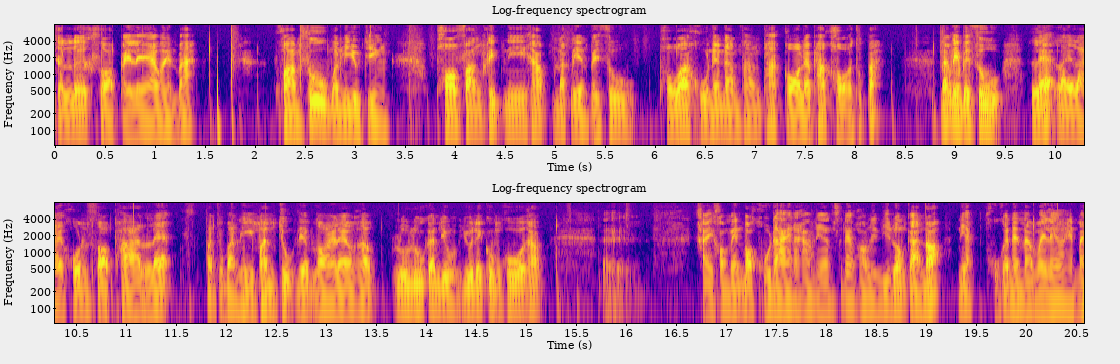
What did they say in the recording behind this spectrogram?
จะเลิกสอบไปแล้วเห็นปะ ความสู้มันมีอยู่จริง พอฟังคลิปนี้ครับ นักเรียนไปสู้ เพราะว่าครูแนะนำทั้งภาคกอและภาคขอถูกปะนักเรียนไปสู้ และหลาย ๆ คนสอบผ่านและปัจจุบันนี้บรรจุเรียบร้อยแล้วครับ รู้ๆกันอยู่อยู่ในกลุ่มครูครับใครคอมเมนต์บอกครูได้นะครับเนี่ยแสดงความยินดีร่วมกันเนาะเนี่ยครูก็แนะนำไว้แล้วเห็นไหม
